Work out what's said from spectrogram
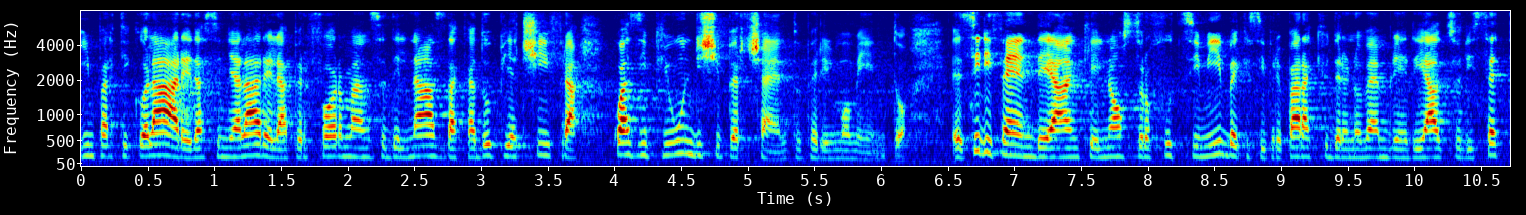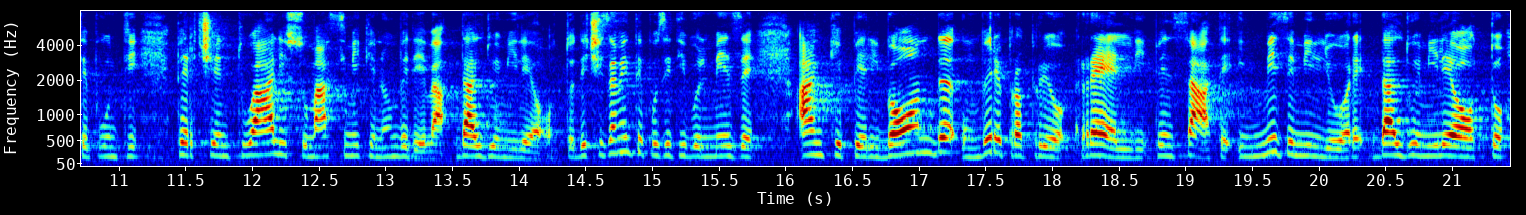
in particolare da segnalare la performance del Nasdaq a doppia cifra, quasi più 11% per il momento. Eh, si difende anche il nostro Fuzzi Mib che si prepara a chiudere novembre in rialzo di 7 punti percentuali su massimi che non vedeva dal 2008. Decisamente positivo il mese anche per i bond, un vero e proprio rally, pensate state il mese migliore dal 2008.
